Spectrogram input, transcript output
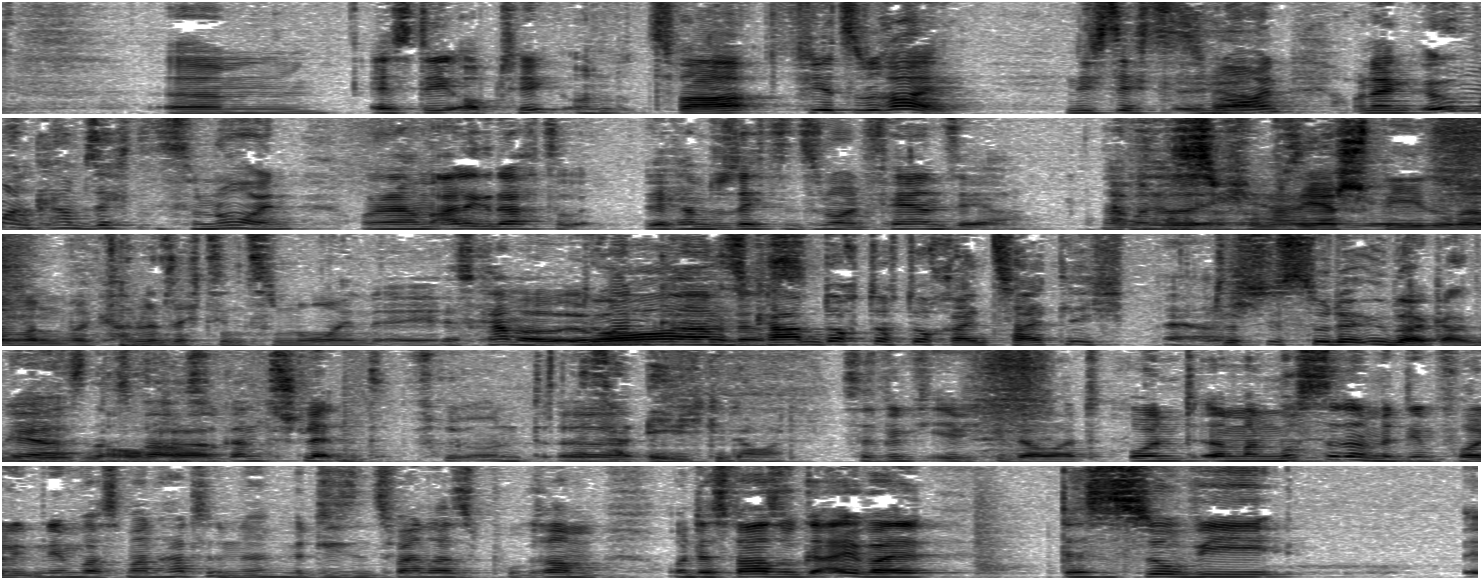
ähm, SD-Optik und zwar 4 zu 3. Nicht 16 zu Ja. 9. Und dann irgendwann kam 16 zu 9 und dann haben alle gedacht, so, da kam so 16 zu 9 Fernseher. Wir Das ist doch schon ja, sehr ja, spät, oder? Wann, wann kam denn 16 zu 9, ey? Das kam aber irgendwann Ja, kam es das. kam doch, doch, doch rein zeitlich. Das ist so der Übergang ja, gewesen das auch. war auch ja. so ganz schleppend. Früh und, das äh, hat ewig gedauert. Es hat wirklich ewig gedauert. Und äh, man musste dann mit dem Vorlieb nehmen, was man hatte, ne? mit diesen 32 Programmen. Und das war so geil, weil das ist so wie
